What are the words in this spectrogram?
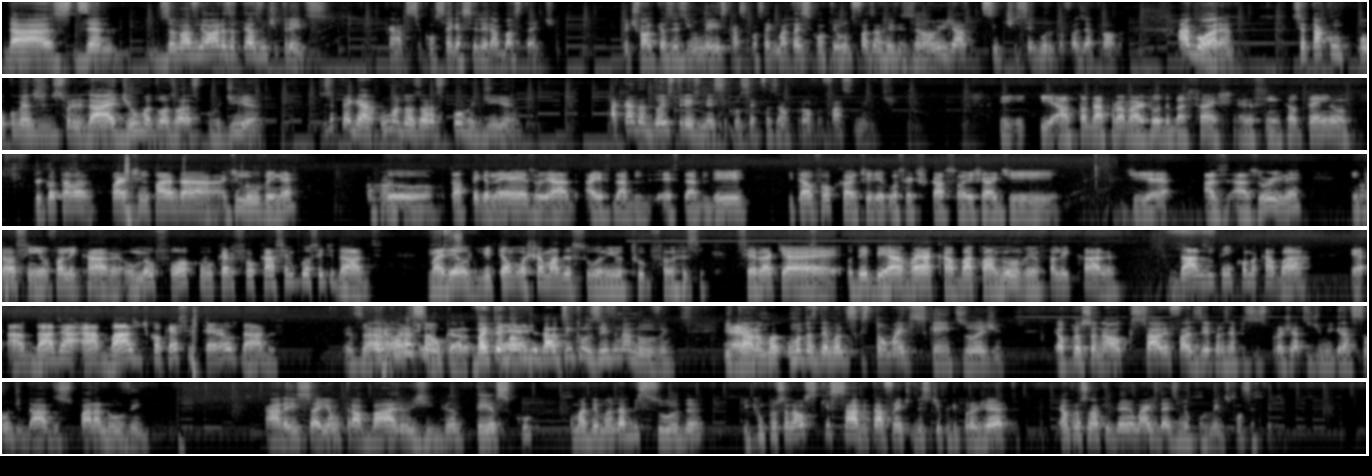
das 19 horas até as 23. Cara, você consegue acelerar bastante. Eu te falo que às vezes em um mês, cara, você consegue matar esse conteúdo, fazer uma revisão e já se sentir seguro para fazer a prova. Agora, você está com um pouco menos de disponibilidade, uma, duas horas por dia. Se você pegar uma, duas horas por dia, a cada dois, três meses você consegue fazer uma prova facilmente. E, e a tal da prova ajuda bastante? Né? Assim, então eu tenho. Porque eu estava partindo para da, de nuvem, né? Uhum. Do, tava pegando Azure, a, a SW, SWD, e tava focando, tirei algumas certificações já de, de Azure, né? Então, uhum. assim, eu falei, cara, o meu foco, eu quero focar, sempre gostei de dados. Mas eu Sim. vi ter uma chamada sua no YouTube falando assim, será que a, o DBA vai acabar com a nuvem? Eu falei, cara, dados não tem como acabar. É, a dados, a, a base de qualquer sistema é os dados. Exato, então, é o coração, assim, cara. Vai ter é... banco de dados, inclusive, na nuvem. E, é. cara, uma, uma das demandas que estão mais quentes hoje é o profissional que sabe fazer, por exemplo, esses projetos de migração de dados para a nuvem. Cara, isso aí é um trabalho gigantesco, uma demanda absurda, e que um profissional que sabe estar à frente desse tipo de projeto é um profissional que ganha mais de 10 mil por mês, com certeza.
